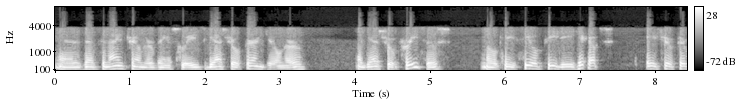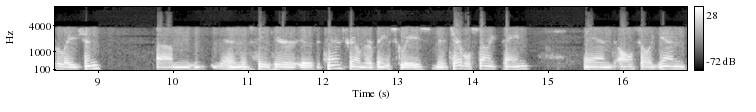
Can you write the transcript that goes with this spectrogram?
And that's the ninth cranial nerve being squeezed, gastropharyngeal nerve, a gastroparesis, okay, COPD, hiccups, atrial fibrillation. Um, and let's see here is the tenth cranial nerve being squeezed, terrible stomach pain, and also again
